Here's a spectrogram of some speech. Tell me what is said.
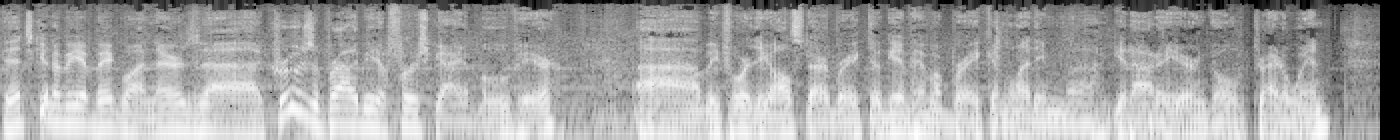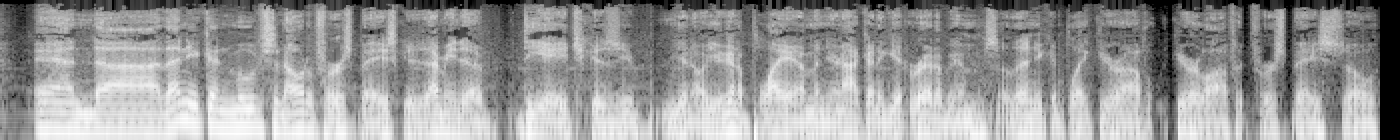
It's going to be a big one. There's uh, Cruz will probably be the first guy to move here uh, before the All Star break. They'll give him a break and let him uh, get out of here and go try to win. And uh, then you can move Sano to first base because I mean uh, DH because you you know you're going to play him and you're not going to get rid of him. So then you can play Kirilloff, Kirilloff at first base. So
